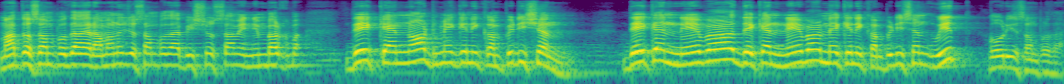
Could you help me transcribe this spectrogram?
Madhva sampradaya, Ramanuja sampradaya, Vishnu Swami, Nimbarka, they cannot make any competition they can never, they can never make any competition with Gauriya Sampradaya.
